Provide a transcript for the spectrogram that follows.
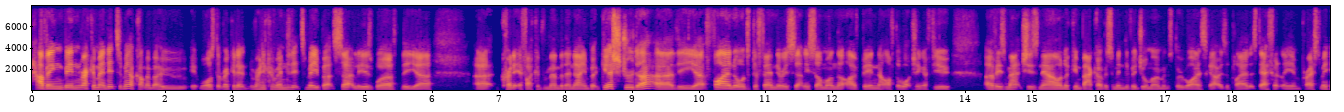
having been recommended to me, I can't remember who it was that recommended it to me, but certainly is worth the uh, uh, credit if I could remember their name. But Geertruida, uh, the uh, Feyenoord defender, is certainly someone that I've been, after watching a few of his matches now and looking back over some individual moments through Wyscout, is a player that's definitely impressed me.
